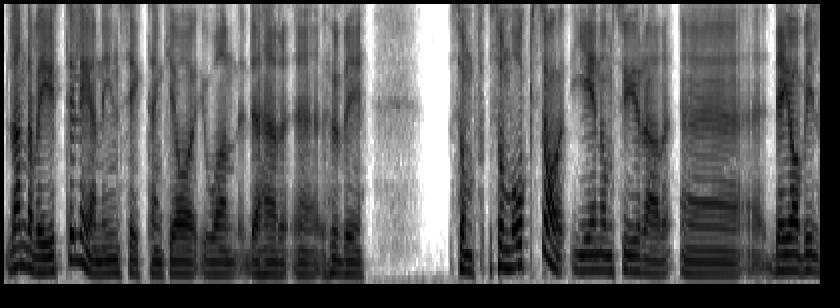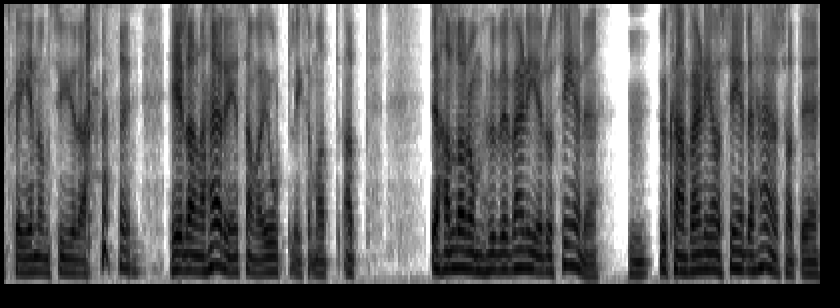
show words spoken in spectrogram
landar vi ytterligare en insikt, tänker jag, Johan, det här eh, hur vi som, som också genomsyrar eh, det jag vill ska genomsyra hela den här resan vi har gjort. Liksom, att, att det handlar om hur vi väljer att se det. Hur kan jag välja att se det här så att det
